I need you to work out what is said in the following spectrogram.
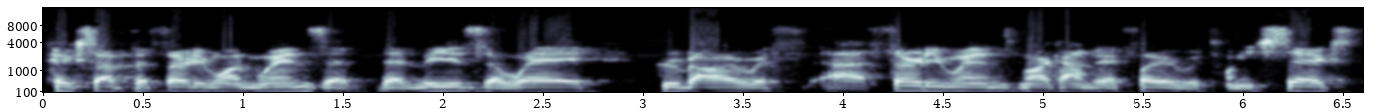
picks up the 31 wins that, that leads the way. Grubauer with uh, 30 wins, Marc Andre Fleury with 26.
